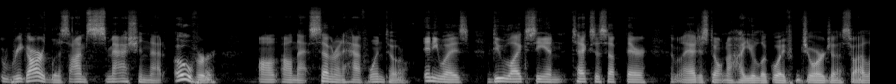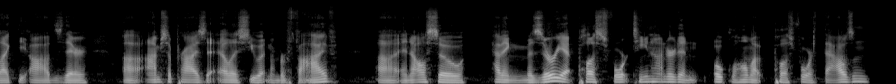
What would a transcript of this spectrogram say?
regardless. I'm smashing that over on, on that seven and a half win total. Anyways, do like seeing Texas up there. I just don't know how you look away from Georgia, so I like the odds there. Uh, I'm surprised at LSU at number five, uh, and also having Missouri at plus fourteen hundred and Oklahoma at plus four thousand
